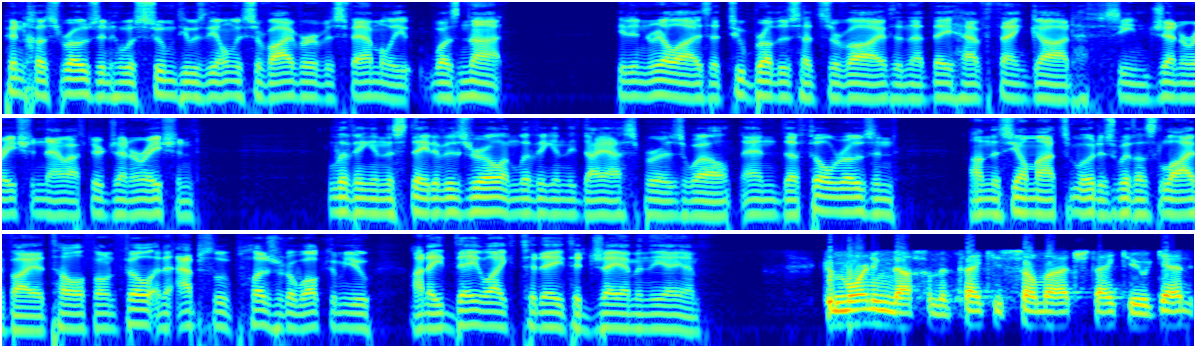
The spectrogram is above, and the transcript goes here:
Pinchas Rosen, who assumed he was the only survivor of his family, was not. He didn't realize that two brothers had survived and that they have, thank God, seen generation now after generation living in the state of Israel and living in the diaspora as well. And uh, Phil Rosen on this Yom Ha'atzmaut is with us live via telephone. Phil, an absolute pleasure to welcome you on a day like today to JM in the AM. Good morning, Nachum, and thank you so much. Thank you again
